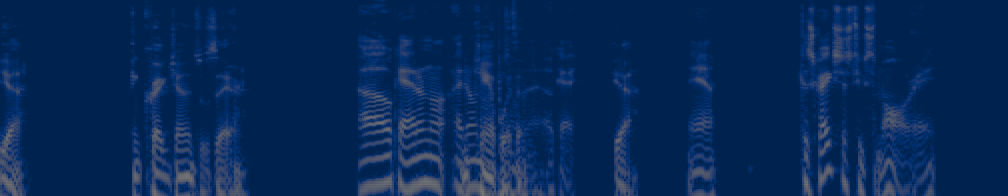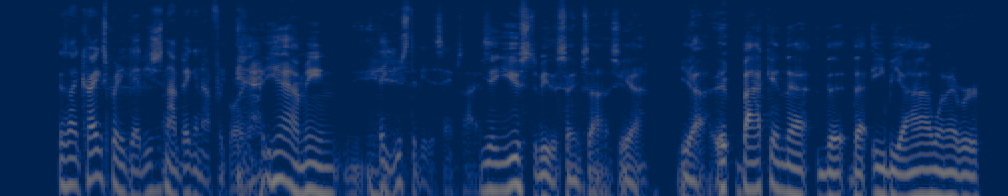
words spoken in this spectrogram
Yeah. And Craig Jones was there. Oh, okay. I don't know. I don't camp know with him. that. Okay. Yeah. Yeah. Because Craig's just too small, right? Because like Craig's pretty good. He's just not big enough for Gordon. Yeah, I mean They used to be the same size. They used to be the same size. Yeah, yeah. It, back in that the that EBI, whenever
